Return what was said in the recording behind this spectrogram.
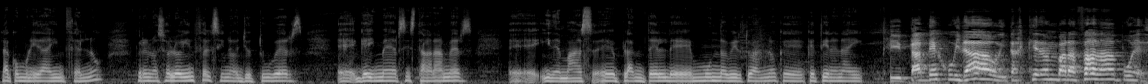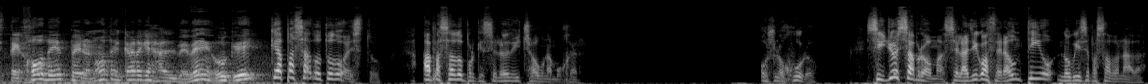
la comunidad incel, ¿no? Pero no solo incel, sino youtubers, eh, gamers, instagramers eh, y demás eh, plantel de mundo virtual ¿no? que, que, tienen ahí. Si te has descuidado y te has quedado embarazada, pues te jode, pero no te cargues al bebé, ¿ok? ¿Qué ha pasado todo esto? Ha pasado porque se lo he dicho a una mujer. Os lo juro. Si yo esa broma se la llego a hacer a un tío, no hubiese pasado nada.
